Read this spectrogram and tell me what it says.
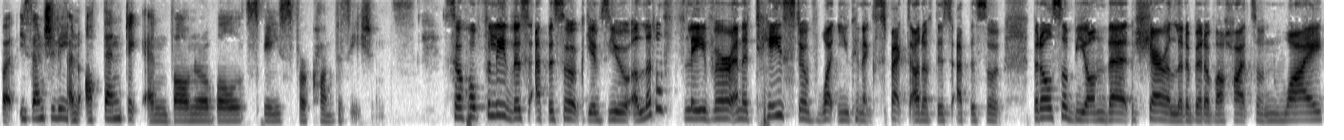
But essentially, an authentic and vulnerable space for conversations. So hopefully this episode gives you a little flavor and a taste of what you can expect out of this episode. But also beyond that, share a little bit of our hearts on why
